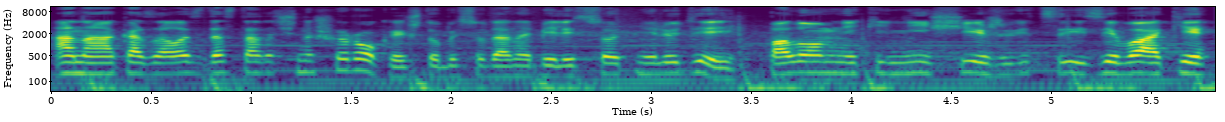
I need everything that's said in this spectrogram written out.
она оказалась достаточно широкой, чтобы сюда набились сотни людей. Паломники, нищие, жрецы, зеваки.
